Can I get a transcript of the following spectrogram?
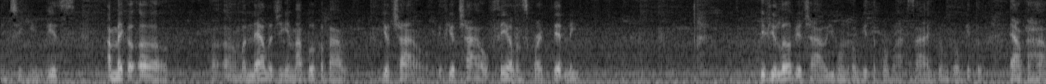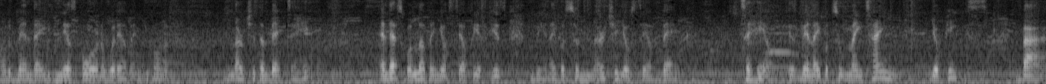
into you. It's I make a, um, analogy in my book about your child. If your child fell and scraped their knee, if you love your child, you're going to go get the peroxide, you're going to go get the alcohol, the band-aid, Neosporin, or whatever, and you're going to nurture them back to health. And that's what loving yourself is, is being able to nurture yourself back to health. Is being able to maintain your peace by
